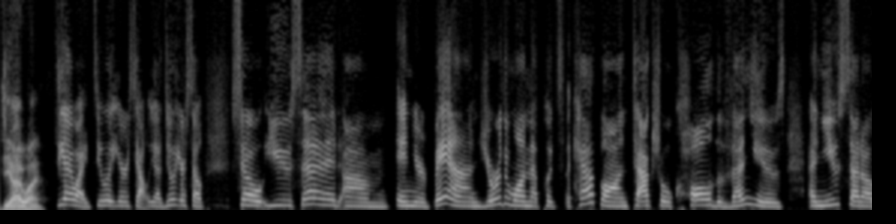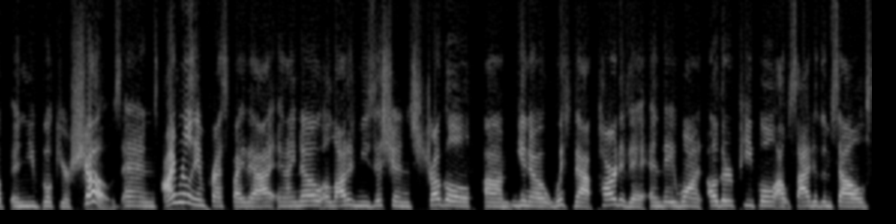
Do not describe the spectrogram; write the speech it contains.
DIY. DIY, do it yourself. Yeah, do it yourself. So you said um, in your band, you're the one that puts the cap on to actual call the venues and you set up and you book your shows. And I'm really impressed by that. And I know a lot of musicians struggle, um, you know, with that part of it. And they want other people outside of themselves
